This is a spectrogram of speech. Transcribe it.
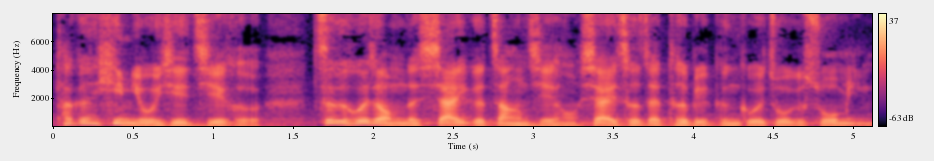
它跟 Heme 有一些结合，这个会在我们的下一个章节哈，下一册再特别跟各位做一个说明。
